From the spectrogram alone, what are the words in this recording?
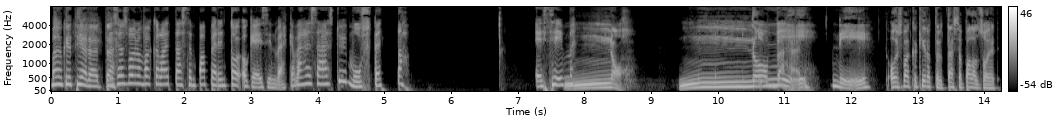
mä en oikein tiedä, että... Niin se olisi voinut vaikka laittaa sen paperin, to- okei, siinä ehkä vähän säästyy mustetta. Esim. No. No vähän. niin. Niin. Olisi vaikka kirjoittanut tässä palautusohjeet,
